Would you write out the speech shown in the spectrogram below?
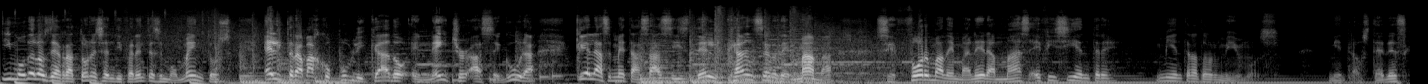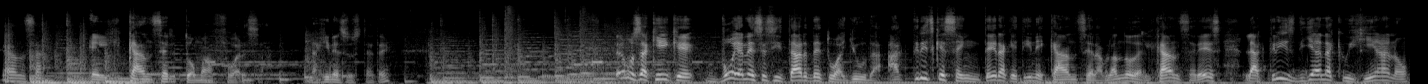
y modelos de ratones en diferentes momentos, el trabajo publicado en Nature asegura que las metastasis del cáncer de mama se forma de manera más eficiente mientras dormimos. Mientras usted descansa, el cáncer toma fuerza. Imagínese usted, ¿eh? Tenemos aquí que voy a necesitar de tu ayuda. Actriz que se entera que tiene cáncer, hablando del cáncer, es la actriz Diana Cuigiano,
